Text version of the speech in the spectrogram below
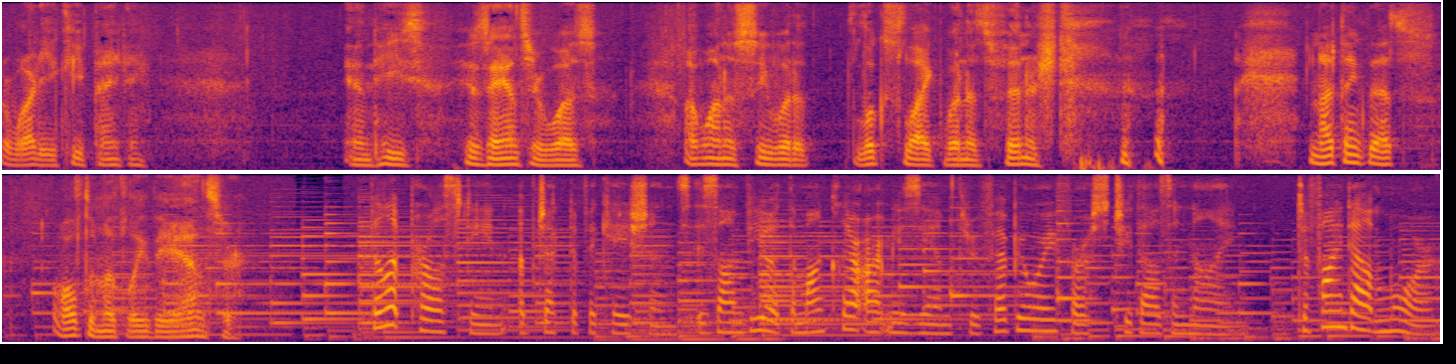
Or why do you keep painting? And he's, his answer was, I want to see what it looks like when it's finished. and I think that's ultimately the answer. Philip Pearlstein Objectifications is on view at the Montclair Art Museum through February 1st, 2009. To find out more,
